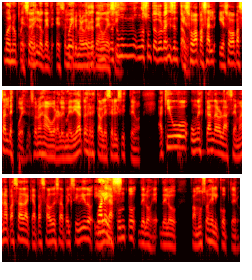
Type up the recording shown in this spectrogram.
Bueno, pues eso es pues, lo que eso es lo pues, primero que te tengo que decir. Eso es un, asunto de dólares y centavos. Eso va a pasar y eso va a pasar después. Eso no es ahora. Lo inmediato es restablecer el sistema. Aquí hubo un escándalo la semana pasada que ha pasado desapercibido y es el asunto de los de los famosos helicópteros.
